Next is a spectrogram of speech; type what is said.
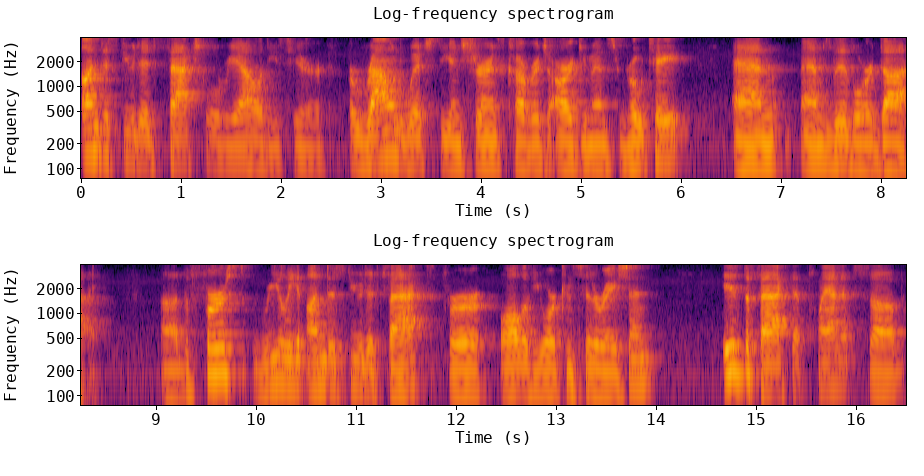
undisputed factual realities here around which the insurance coverage arguments rotate and, and live or die. Uh, the first really undisputed fact for all of your consideration is the fact that Planet Sub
